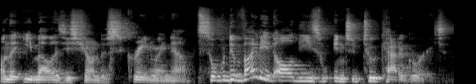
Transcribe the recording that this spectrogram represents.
on the email as you see on the screen right now. So we divided all these into two categories.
